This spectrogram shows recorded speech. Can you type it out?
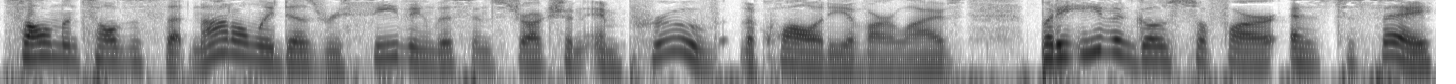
Solomon tells us that not only does receiving this instruction improve the quality of our lives, but he even goes so far as to say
